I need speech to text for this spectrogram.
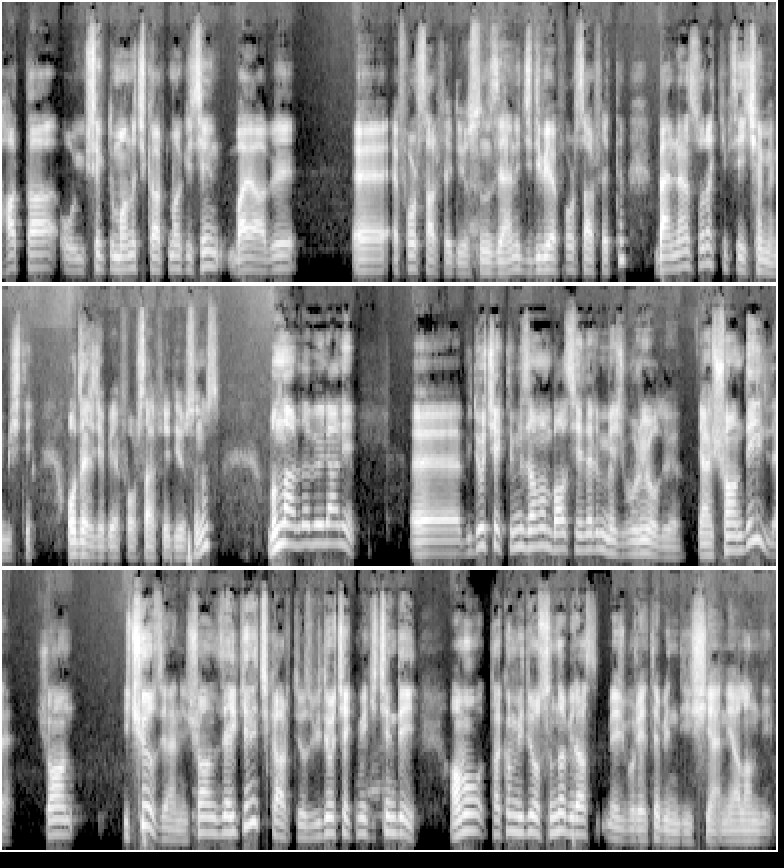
hatta o yüksek dumanı çıkartmak için bayağı bir e, efor sarf ediyorsunuz yani ciddi bir efor sarf ettim. Benden sonra kimse içememişti. O derece bir efor sarf ediyorsunuz. Bunlar da böyle hani e, video çektiğimiz zaman bazı şeylerin mecburi oluyor. Yani şu an değil de şu an içiyoruz yani. Şu an zevkini çıkartıyoruz video çekmek için değil. Ama takım videosunda biraz mecburiyete bindi iş yani yalan değil.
